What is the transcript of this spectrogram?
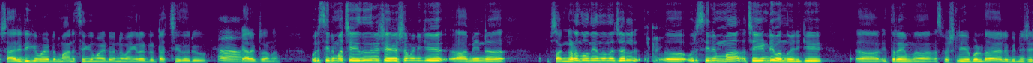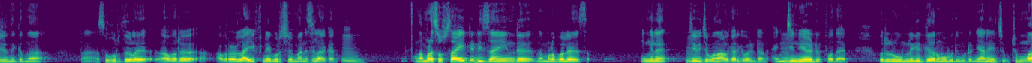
ശാരീരികമായിട്ടും മാനസികമായിട്ടും എന്നെ ഭയങ്കരമായിട്ട് ടച്ച് ചെയ്ത ഒരു. ക്യാരക്ടറാണ് ഒരു സിനിമ ചെയ്തതിന് ശേഷം എനിക്ക് ഐ മീൻ സങ്കടം തോന്നിയെന്നു വെച്ചാൽ ഒരു സിനിമ ചെയ്യേണ്ടി വന്നു എനിക്ക് ഇത്രയും സ്പെഷ്യലി ഏബിൾഡ് ആയ അല്ലെങ്കിൽ ഭിന്നശേഷി നിൽക്കുന്ന സുഹൃത്തുക്കളെ അവരെ അവരുടെ ലൈഫിനെ കുറിച്ച് മനസ്സിലാക്കാൻ. നമ്മുടെ സൊസൈറ്റി ഡിസൈൻഡ് നമ്മളെ പോലെ ഇങ്ങനെ ജീവിച്ചു പോകുന്ന ആൾക്കാർക്ക് വേണ്ടിയിട്ടാണ്. എൻജിനീയർഡ് ഫോർ ദാറ്റ് ഒരു റൂമിലേക്ക് കയറുമ്പോൾ ബുദ്ധിമുട്ട്. ഞാൻ ചുമ്മാ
